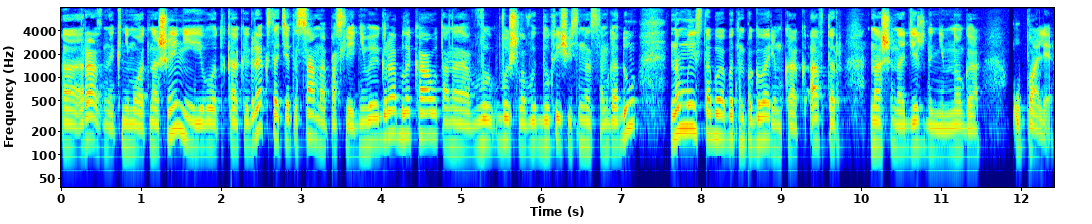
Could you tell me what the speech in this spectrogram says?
э, разные к нему отношения. И вот как игра, кстати, это самая последняя игра Blackout. Она вышла в 2017 году. Но мы с тобой об этом поговорим, как автор наши надежды немного упали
